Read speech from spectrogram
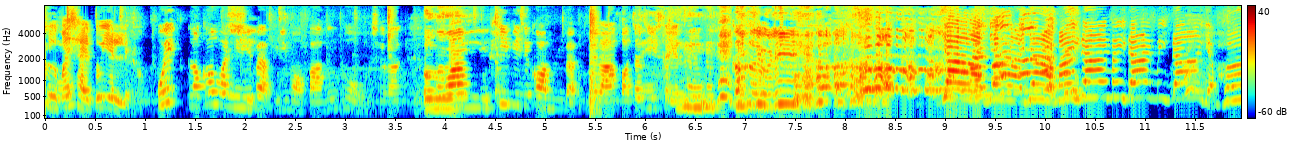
คือไม่ใช้ตู้เย็นเลย อุ๊ย แล้วก็วันนี้แบบมีหมอปลาเพิ่งโผล่ใช่ปะเอ้ย เพราะว่าพี่พิธีกรแบบเวลาเขาจะพรีเซนต์ก็ก็คืคิอวรี่อย่าอย่าอย่าไม่ได้ไม่ได้ไม่ได้ อย่าเพิ่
